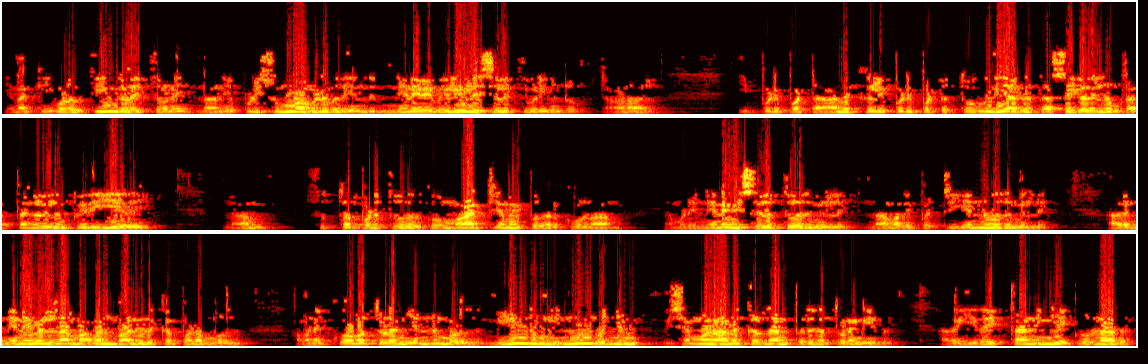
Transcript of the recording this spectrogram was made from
எனக்கு இவ்வளவு தீங்கிழைத்தவனை நான் எப்படி சும்மா விடுவது என்று நினைவை வெளியிலே செலுத்தி விடுகின்றோம். ஆனால் இப்படிப்பட்ட அணுக்கள் இப்படிப்பட்ட தொகுதியாக தசைகளிலும் ரத்தங்களிலும் பெருகியதை நாம் சுத்தப்படுத்துவதற்கோ மாற்றி அமைப்பதற்கோ நாம் நம்முடைய நினைவை செலுத்துவதும் இல்லை நாம் அதை பற்றி எண்ணுவதும் இல்லை. அதன் நினைவெல்லாம் அவன்பால் இருக்கப்படும் போது அவனை கோபத்துடன் எண்ணும் பொழுது மீண்டும் இன்னும் கொஞ்சம் விஷமான அணுக்கள் தான் பெருகத் தொடங்கியது. ஆக இதைத்தான் இங்கே குருநாதர்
